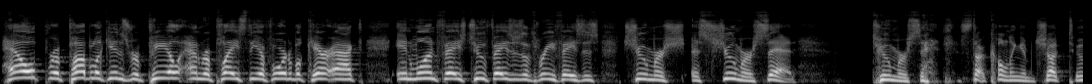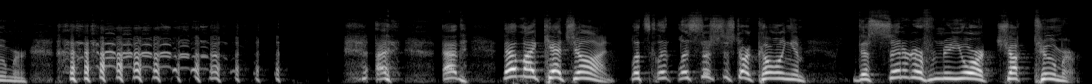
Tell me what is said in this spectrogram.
help Republicans repeal and replace the Affordable Care Act in one phase, two phases, or three phases, Schumer, uh, Schumer said. Tumor said, start calling him Chuck Tumor. I, that, that might catch on. Let's let, let's just start calling him the senator from New York, Chuck Tumor.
